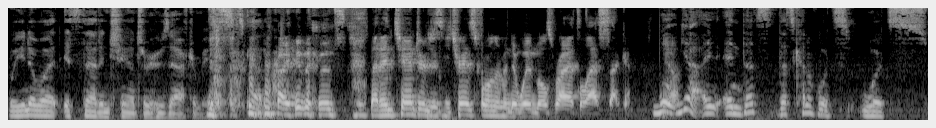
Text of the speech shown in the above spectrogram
"Well, you know what? It's that enchanter who's after me." It's right. It's, that enchanter just he transformed them into windmills right at the last second. Well, yeah, yeah and, and that's that's kind of what's what's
